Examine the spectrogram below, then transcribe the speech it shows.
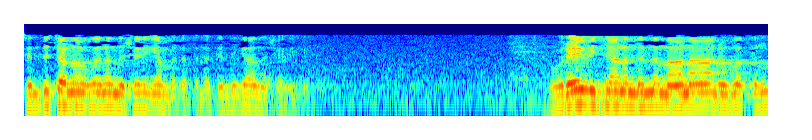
ചിന്തിച്ചാൽ നമുക്കതിനെ നിഷേധിക്കാൻ പറ്റത്തില്ല. ചിന്തിക്കാതെ നിഷേധിക്കാം. ഒരേ വിജ്ഞാനം തന്നെ നാനാരൂപത്തിൽ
